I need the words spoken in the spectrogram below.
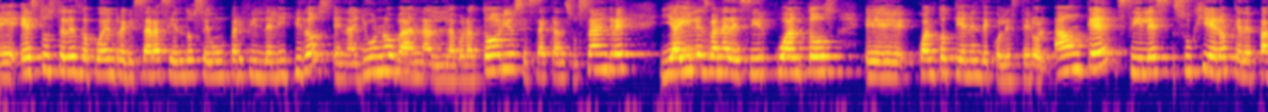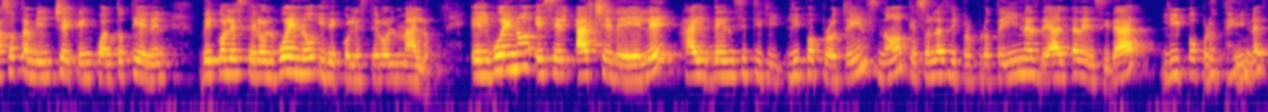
Eh, esto ustedes lo pueden revisar haciéndose un perfil de lípidos en ayuno, van al laboratorio, se sacan su sangre y ahí les van a decir cuántos, eh, cuánto tienen de colesterol. Aunque sí les sugiero que de paso también chequen cuánto tienen de colesterol bueno y de colesterol malo. El bueno es el HDL, High Density Lipoproteins, ¿no? Que son las lipoproteínas de alta densidad, lipoproteínas.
